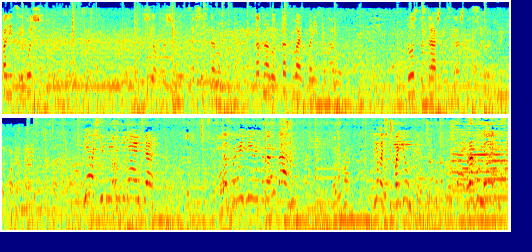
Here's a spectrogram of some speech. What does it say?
полиции больше. Все обложили со всех сторон. Как народ, как власть боится народа. Просто страшная, страшная сила. Девочки, присоединяемся. За справедливый Казахстан. Девочки, пойдемте. Прогуляйтесь.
